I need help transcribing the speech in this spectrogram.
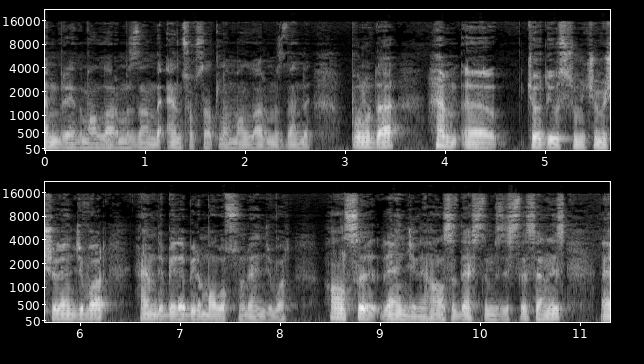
ən brend mallarımızdandır, ən çox satılan mallarımızdandır. Bunu da həm e, gördüyünüz kimi gümüş rəngi var, həm də belə bir malosun rəngi var. Hansı rəngini, hansı dəstimizi istəsəniz, e,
